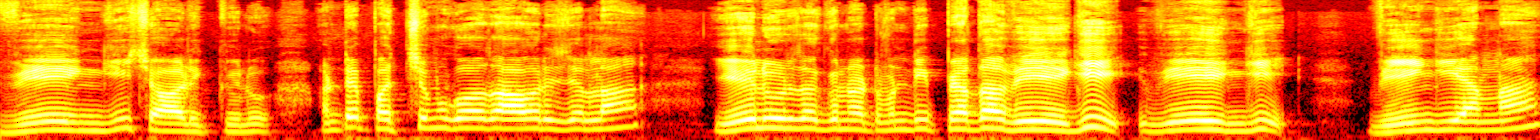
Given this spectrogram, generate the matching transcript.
వేంగి చాళుక్యులు. అంటే పశ్చిమ గోదావరి జిల్లా ఏలూరు దగ్గర ఉన్నటువంటి పెదవేగి వేంగి. వేంగి అన్న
